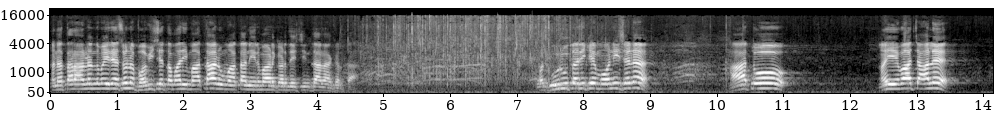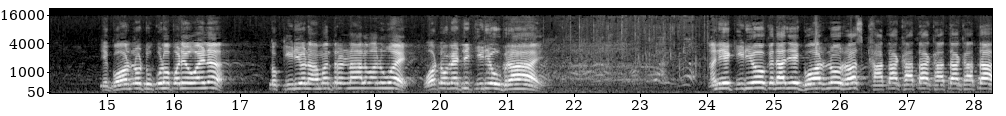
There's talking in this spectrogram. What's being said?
અને તારા આનંદમય રહેશો ને, ભવિષ્ય તમારી માતાનું માતા નિર્માણ કરી દે, ચિંતા ના કરતા. પણ ગુરુ તરીકે મોની છે ને, હા તો અહીં એવા ચાલે કે ગોળનો ટુકડો પડ્યો હોય ને, તો કીડીઓને આમંત્રણ ના હાલવાનું હોય, ઓટોમેટિક કીડીઓ ઉભરાય. અને એ કીડીઓ કદાચ એ ગોળનો રસ ખાતા ખાતા ખાતા ખાતા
